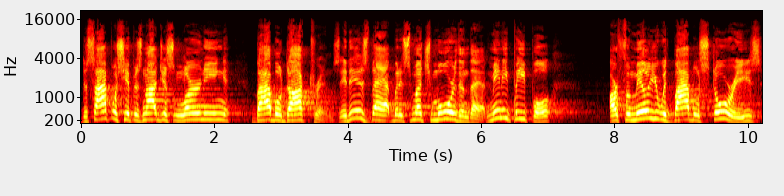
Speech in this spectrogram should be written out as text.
Discipleship is not just learning Bible doctrines. It is that, but it's much more than that. Many people are familiar with Bible stories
